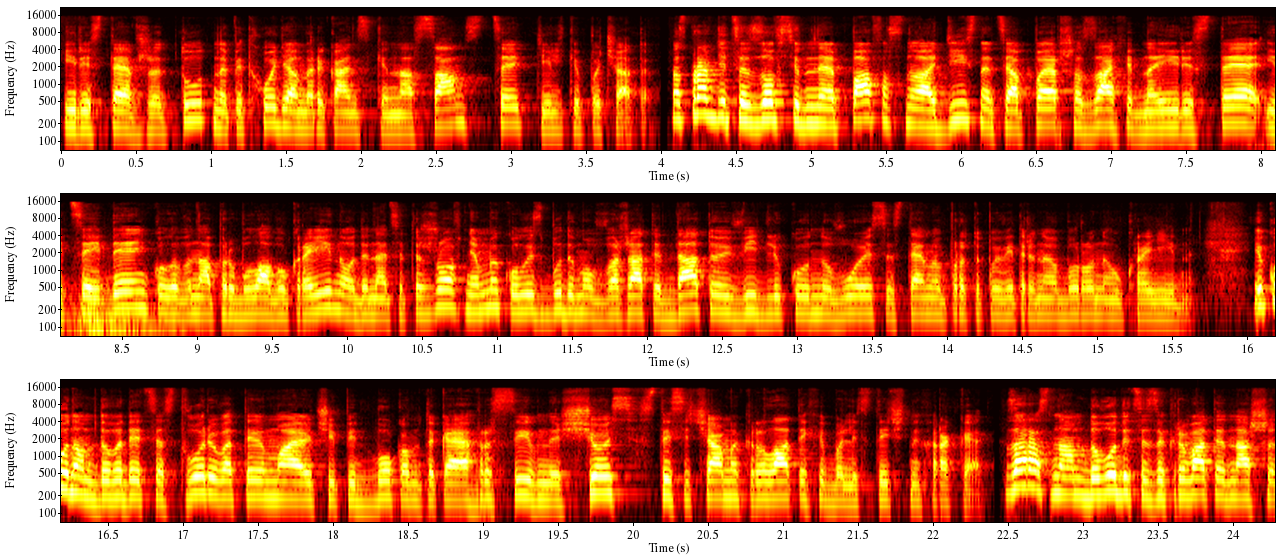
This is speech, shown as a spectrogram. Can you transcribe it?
і рісте вже тут. На підході американський насамс це тільки початок. Насправді це зовсім не пафосно, а дійсно ця перша західна ірісте і цей день, коли вона прибула в Україну, 11 жовтня. Ми колись будемо вважати датою відліку нової системи протиповітряної оборони України, яку нам доведеться створювати, маючи під боком таке агресивне щось з тисячами крилатих і балістичних ракет. Зараз нам доводиться закривати наше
